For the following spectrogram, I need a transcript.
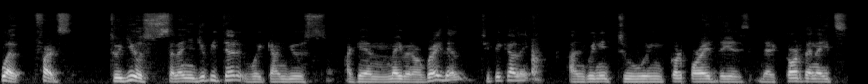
Well, first, to use Selenium Jupyter, we can use again Maven or Gradle typically, and we need to incorporate these, their coordinates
